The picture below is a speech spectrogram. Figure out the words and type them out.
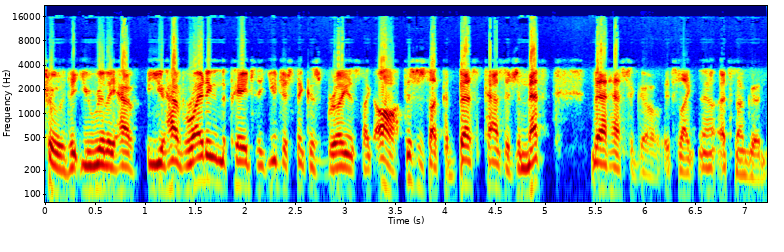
true that you really have you have writing on the page that you just think is brilliant. It's like, oh, this is like the best passage, and that's that has to go. It's like, no, that's not good.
